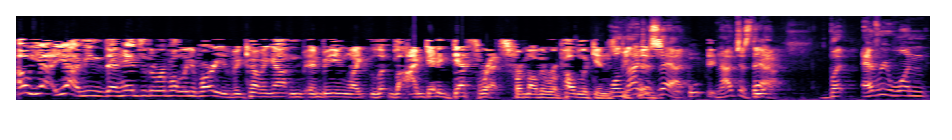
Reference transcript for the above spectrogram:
Oh yeah, yeah. I mean, the heads of the Republican Party have been coming out and, and being like, "I'm getting death threats from other Republicans." Well, not just that, not just that, yeah. but everyone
